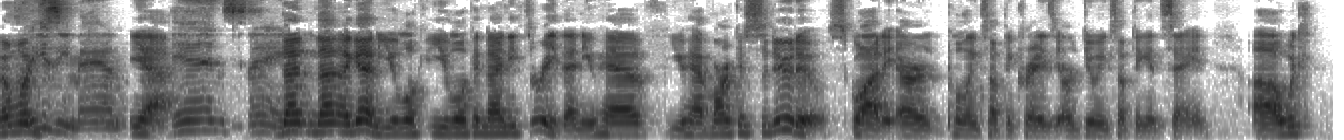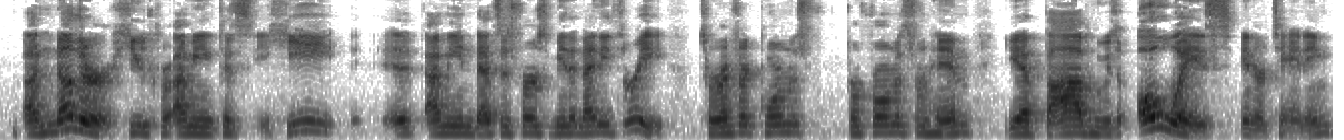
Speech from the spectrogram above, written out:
No one's crazy, man. yeah. Insane. Then, then again, you look you look at '93. Then you have you have Marcus Sedudu squatting or pulling something crazy or doing something insane. Uh, which another huge. I mean, because he, I mean, that's his first meet at '93. Terrific performance performance from him. You have Bob, who's always entertaining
